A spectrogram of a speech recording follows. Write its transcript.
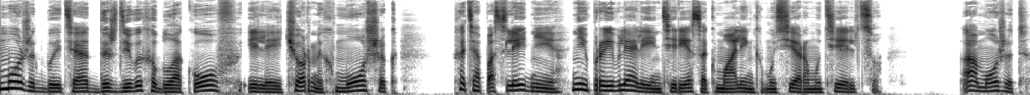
Может быть, от дождевых облаков или черных мошек, хотя последние не проявляли интереса к маленькому серому тельцу. А может,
